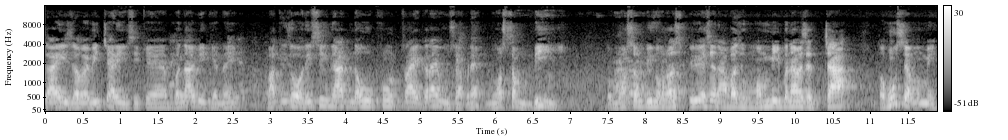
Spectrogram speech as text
ગાઈઝ હવે વિચારી છે કે બનાવી કે નહીં? બાકી જો ઋષિને આજ નવું ફ્રૂટ ટ્રાય કરાવ્યું છે આપણે મોસંબી. તો મોસંબીનો રસ પીવે છે ને આ બાજુ મમ્મી બનાવે છે ચા. તો શું છે મમ્મી?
